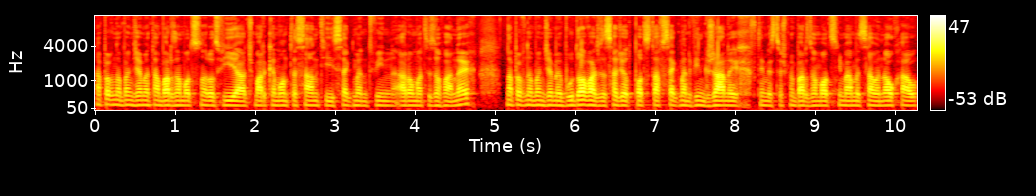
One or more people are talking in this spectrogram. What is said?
Na pewno będziemy tam bardzo mocno rozwijać markę Montesanti, segment win aromatyzowanych. Na pewno będziemy budować w zasadzie od podstaw segment win grzanych, w tym jesteśmy bardzo mocni, mamy cały know-how.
